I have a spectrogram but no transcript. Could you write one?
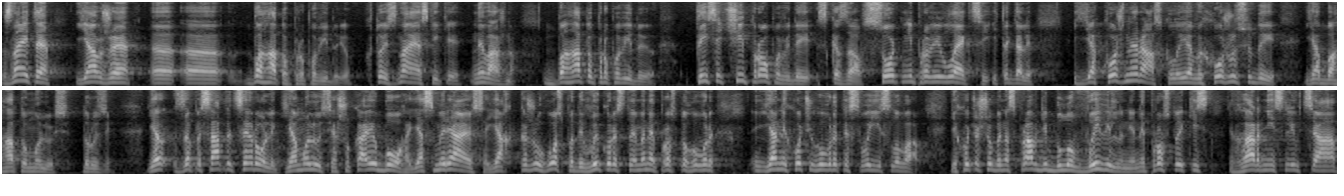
Знаєте, я вже е, е, багато проповідую. Хтось знає, скільки неважно. Багато проповідую. Тисячі проповідей сказав, сотні провів лекцій і так далі. Я кожен раз, коли я виходжу сюди, я багато молюсь, друзі. Я записати цей ролик, я молюсь, я шукаю Бога, я смиряюся. Я кажу, Господи, використай мене, просто говори. Я не хочу говорити свої слова. Я хочу, щоб насправді було вивільнення, не просто якісь гарні слівця,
